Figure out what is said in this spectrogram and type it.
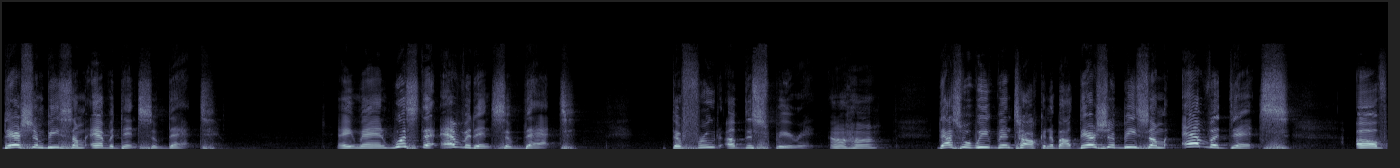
there should be some evidence of that. Amen. What's the evidence of that? The fruit of the Spirit. Uh huh. That's what we've been talking about. There should be some evidence of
